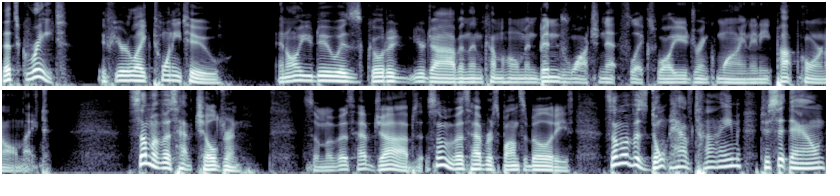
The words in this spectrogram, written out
That's great if you're like 22 and all you do is go to your job and then come home and binge watch Netflix while you drink wine and eat popcorn all night. Some of us have children. Some of us have jobs. Some of us have responsibilities. Some of us don't have time to sit down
